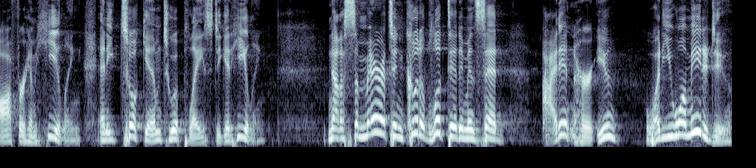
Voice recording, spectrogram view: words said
offer him healing. And he took him to a place to get healing. Now, the Samaritan could have looked at him and said, I didn't hurt you. What do you want me to do?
